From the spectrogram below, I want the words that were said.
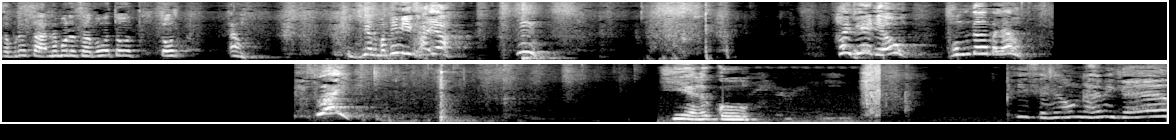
สัมพุทธัสสะนะโมตัสสะภะคะวะโตโตเอ้าไอ้เหี้ยมันไม่มีใครอะอืมเฮ้ยพี่เดี๋ยว ผมเดินไปแล้วเฮ้ยเฮียแล้วกู พี่เสียงในห้องน้ำอีก แล้ว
